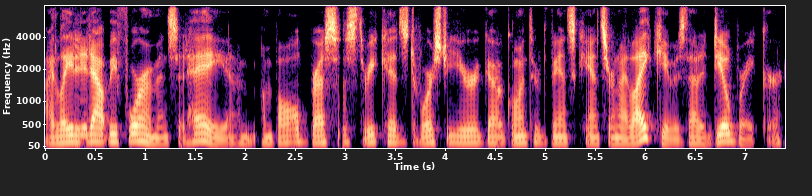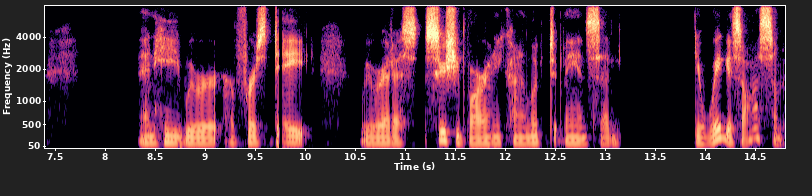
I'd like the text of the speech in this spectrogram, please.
I laid it out before him and said, Hey, I'm, I'm bald, breastless, three kids, divorced a year ago, going through advanced cancer, and I like you. Is that a deal breaker? And he, we were our first date. We were at a sushi bar, and he kind of looked at me and said, Your wig is awesome.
